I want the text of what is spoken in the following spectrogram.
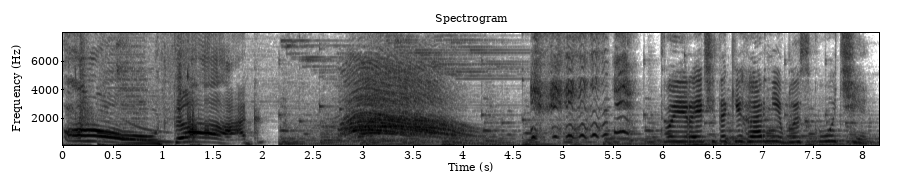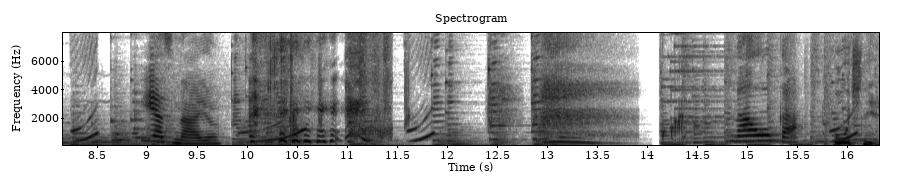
Оу, так! Твої речі такі гарні і блискучі. Я знаю. Наука. Учні,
